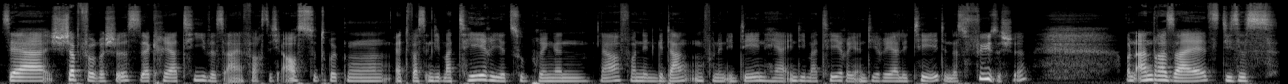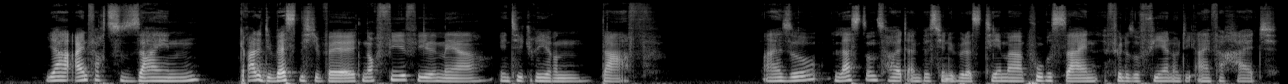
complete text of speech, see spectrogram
sehr schöpferisches, sehr kreatives einfach, sich auszudrücken, etwas in die Materie zu bringen, ja, von den Gedanken, von den Ideen her in die Materie, in die Realität, in das Physische. Und andererseits dieses ja, einfach zu sein, gerade die westliche Welt noch viel, viel mehr integrieren darf. Also lasst uns heute ein bisschen über das Thema pures Sein philosophieren und die Einfachheit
